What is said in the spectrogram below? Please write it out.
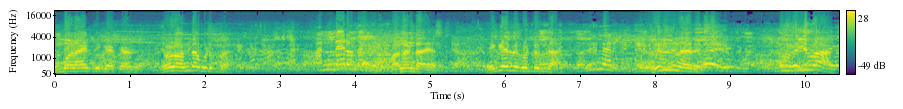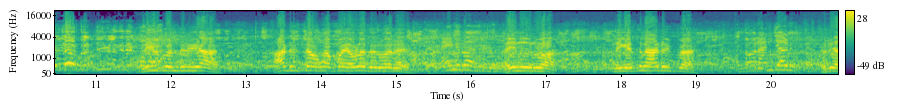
ஒன்பதாயிரத்துக்கு கேட்காங்க எவ்வளோ வந்தால் கொடுப்பேன் பன்னெண்டாயிரம். எங்கேருந்து கொண்டு வந்தா? விருதுநகர். லீவா லீவுக்கு வந்துருவியா? ஆடு விற்றா உங்க அப்பா எவ்வளோ தருவார்? ஐநூறுரூவா நீங்கள் இன்னைக்கு எத்தனை ஆடு விற்பேன் ஒரு அஞ்சு ஆடு அப்படியா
